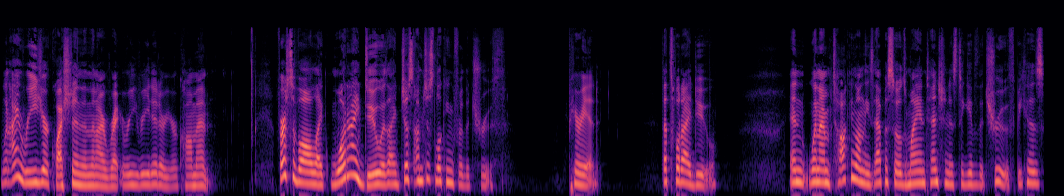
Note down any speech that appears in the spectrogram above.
when I read your question and then I re- reread it or your comment, first of all, like what I do is I just I'm just looking for the truth. Period. That's what I do. And when I'm talking on these episodes, my intention is to give the truth because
